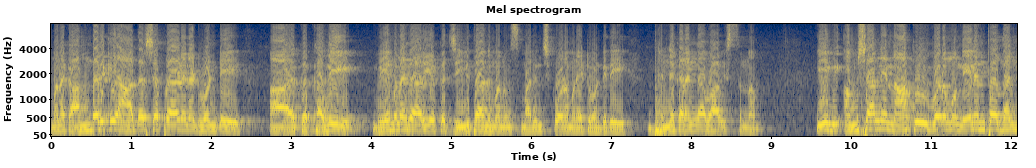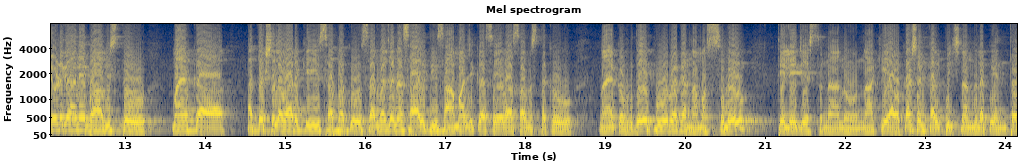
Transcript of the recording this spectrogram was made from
మనకు అందరికీ ఆదర్శప్రాయుడైనటువంటి ఆ యొక్క కవి వేమన గారి యొక్క జీవితాన్ని మనం స్మరించుకోవడం అనేటువంటిది ధన్యకరంగా భావిస్తున్నాం. ఈ అంశాన్ని నాకు ఇవ్వడము నేనెంతో ధన్యుడిగానే భావిస్తూ మా యొక్క అధ్యక్షుల వారికి సభకు సర్వజన సాహితీ సామాజిక సేవా సంస్థకు నా యొక్క హృదయపూర్వక నమస్సులు తెలియజేస్తున్నాను. నాకు ఈ అవకాశం కల్పించినందులకు ఎంతో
